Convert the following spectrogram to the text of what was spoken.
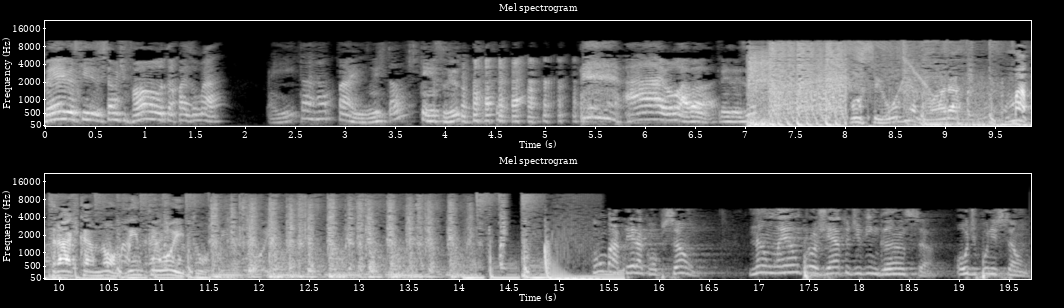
bem, meus queridos, estamos de volta, faz uma. Eita, rapaz, hoje tá tenso, viu? Ai, vamos lá, vamos lá. 3, 2, 1. Você ouve agora Matraca 98. Combater a corrupção não é um projeto de vingança ou de punição.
